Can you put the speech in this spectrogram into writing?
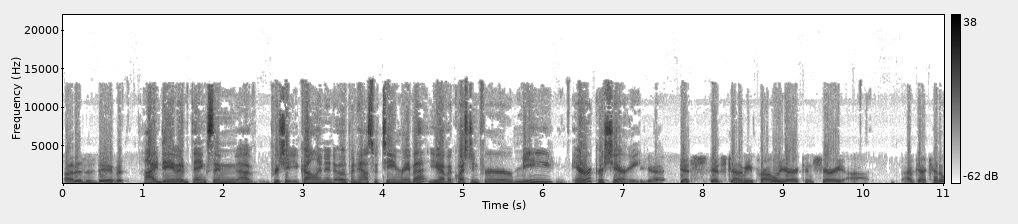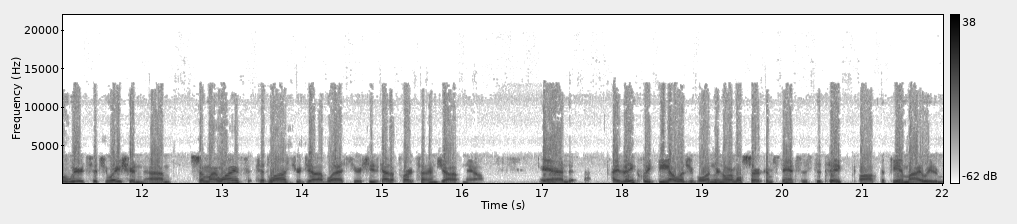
Uh, this is David. Hi, David. Thanks, and uh, appreciate you calling into Open House with Team Reba. You have a question for me, Eric, or Sherry? Yeah, it's it's going to be probably Eric and Sherry. I, I've got kind of a weird situation. Um, so my wife had lost her job last year. She's got a part-time job now, and I think we'd be eligible under normal circumstances to take off the PMI. We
